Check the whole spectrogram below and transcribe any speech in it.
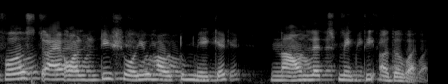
first I already show you how to make it. Now let's make the other one.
